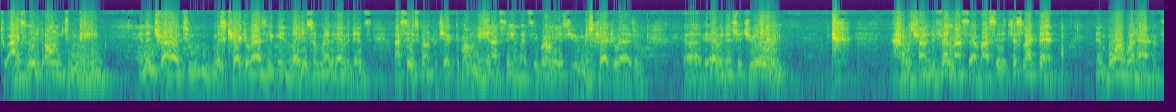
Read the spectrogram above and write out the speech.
to isolate it only to me and then try to mischaracterize it again later somewhere in the evidence I say it's going to project upon me, and I say, and that's erroneous. You're mischaracterizing uh, the evidence that you're entering. I was trying to defend myself. I said it just like that. And boy, what happens?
